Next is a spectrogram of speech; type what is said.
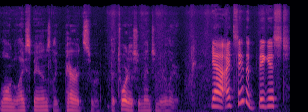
long lifespans, like parrots or the tortoise you mentioned earlier? Yeah, I'd say the biggest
